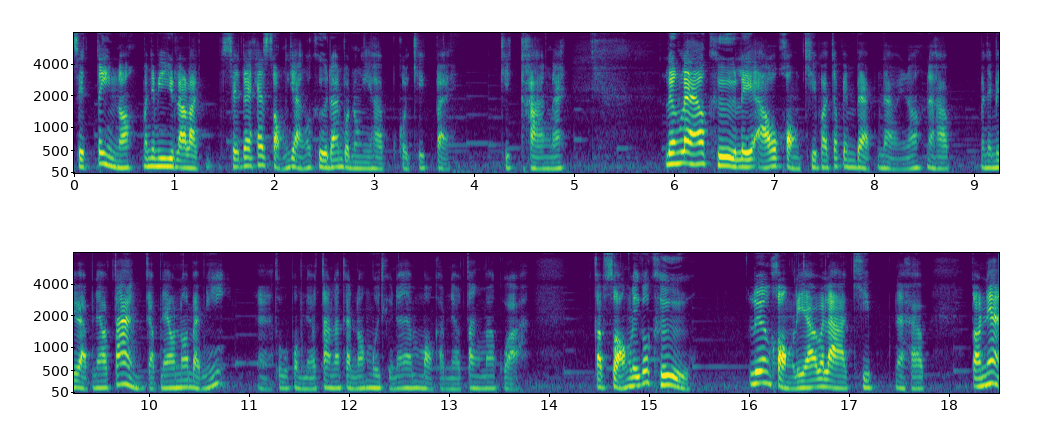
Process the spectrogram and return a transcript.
เซตติ้งเนาะมันจะมีหลักๆเซตได้แค่ 2 อย่างก็คือด้านบนตรงนี้ครับ กดคลิกไปคลิกค้างนะ เรื่องแรกก็คือ layout ของคลิปเขาจะเป็นแบบไหนเนาะนะครับมันจะมีแบบแนวตั้งกับแนวนอนแบบนี้อ่าทุกผมแนวตั้งแล้วกันเนาะมือถือน่าจะเหมาะกับแนวตั้งมากกว่า กับ 2 เลยก็คือ เรื่องของระยะเวลาคลิปนะครับ ตอนเนี้ย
